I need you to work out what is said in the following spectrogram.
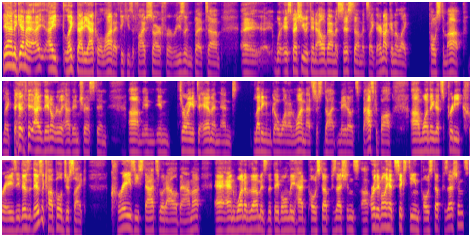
Yeah, and again, I, I, I like Bediako a lot. I think he's a five star for a reason, but um, especially within Alabama system, it's like they're not going to like post him up. Like they're they, they don't really have interest in um in in throwing it to him and and letting him go one on one. That's just not Nate Oats. It's basketball. Um, one thing that's pretty crazy. There's there's a couple just like crazy stats about Alabama, and one of them is that they've only had post up possessions, uh, or they've only had 16 post up possessions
